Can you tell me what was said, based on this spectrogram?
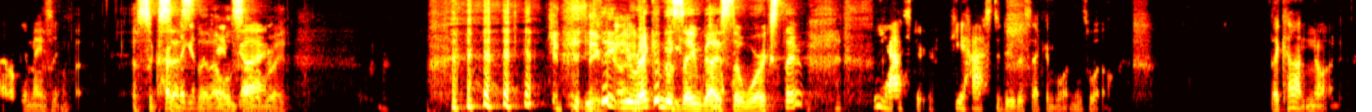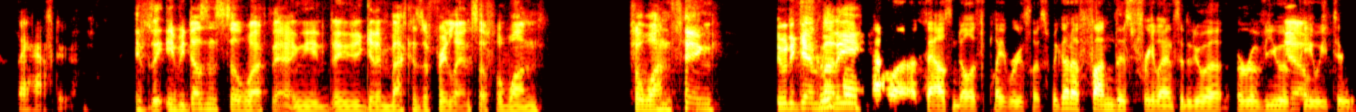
That'll be amazing. a success that I will guy. celebrate. You think you reckon the same guy still works there? He has to. He has to do the second one as well. They can't not. They have to. if the, if he doesn't still work there, and you, need to get him back as a freelancer for one for one thing. Do it again, Screw buddy. Power a thousand dollars to play Ruthless. We got to fund this freelancer to do a, a review of Pee Wee two.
